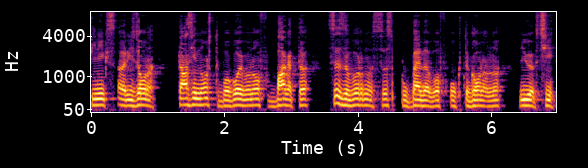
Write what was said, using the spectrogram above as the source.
Феникс, Аризона. Тази нощ Благо Иванов Багата се завърна с победа в октагона на UFC.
